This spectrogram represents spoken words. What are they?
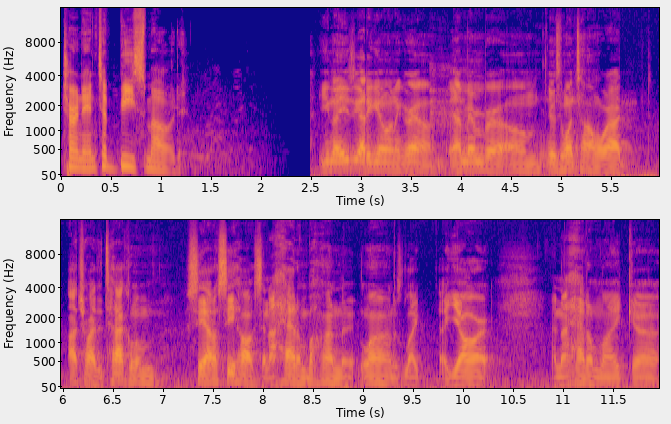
turn into beast mode. You know, you just got to get on the ground. I remember um, there was one time where I, I tried to tackle him, Seattle Seahawks, and I had him behind the line. It was like a yard. And I had him like, uh,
